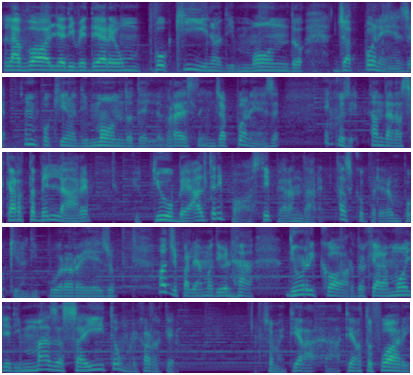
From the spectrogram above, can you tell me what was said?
la voglia di vedere un pochino di mondo giapponese, un pochino di mondo del wrestling giapponese e così andare a scartabellare YouTube e altri posti per andare a scoprire un pochino di puro reso. Oggi parliamo di, una, di un ricordo che ha la moglie di Masa Saito, un ricordo che insomma, tira, ha tirato fuori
